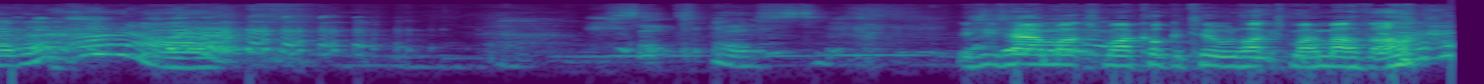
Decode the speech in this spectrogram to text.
Sex pest. This is how much my cockatoo likes my mother.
